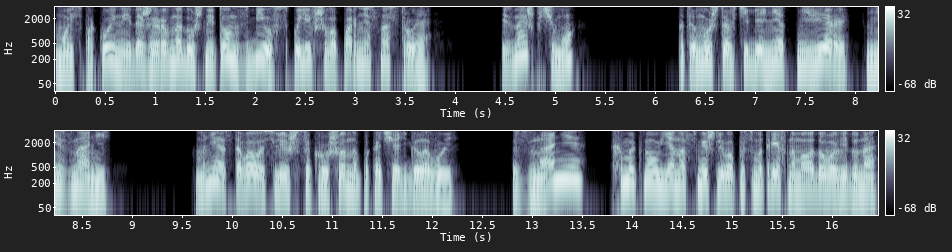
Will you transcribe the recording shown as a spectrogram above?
Мой спокойный и даже равнодушный тон сбил вспылившего парня с настроя. И знаешь почему? Потому что в тебе нет ни веры, ни знаний. Мне оставалось лишь сокрушенно покачать головой. «Знание?» — хмыкнул я, насмешливо посмотрев на молодого ведуна.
